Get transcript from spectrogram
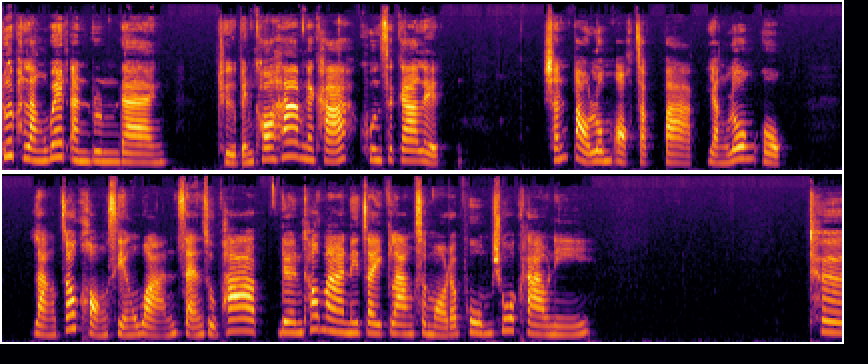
ด้วยพลังเวทอันรุนแรง ถือเป็นข้อห้ามนะคะ คุณสกาเลตฉันเป่าลมออกจากปากอย่างโล่งอก หลังเจ้าของเสียงหวานแสนสุภาพเดินเข้ามาในใจกลางสมรภูมิชั่วคราวนี้ เธอ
